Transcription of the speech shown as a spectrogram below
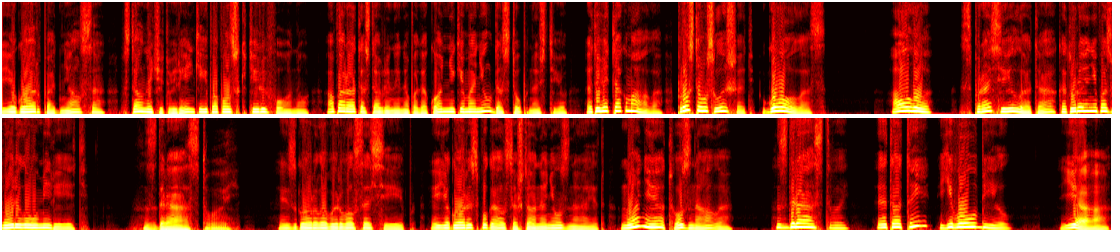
Ягуар поднялся, встал на четвереньки и пополз к телефону. Аппарат, оставленный на подоконнике, манил доступностью. Это ведь так мало. Просто услышать голос. «Алло?» — спросила та, которая не позволила умереть. «Здравствуй». Из горла вырвался сип, и Егор испугался, что она не узнает. Но нет, узнала. «Здравствуй. Это ты его убил?» «Я».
